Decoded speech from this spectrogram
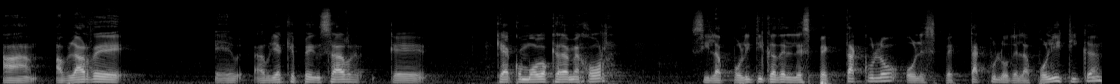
a hablar de, eh, habría que pensar que qué acomodo queda mejor, si la política del espectáculo o el espectáculo de la política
